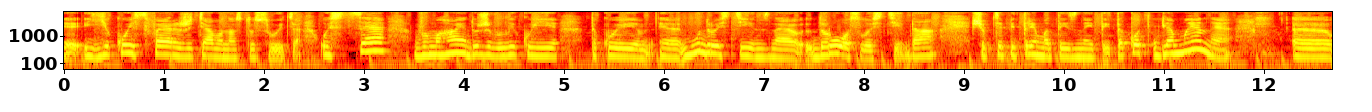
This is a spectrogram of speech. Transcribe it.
е, якої сфери життя вона стосується. Ось це вимагає дуже великої такої мудрості, не знаю, дорослості, да? щоб це підтримати і знайти. Так от для мене е,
